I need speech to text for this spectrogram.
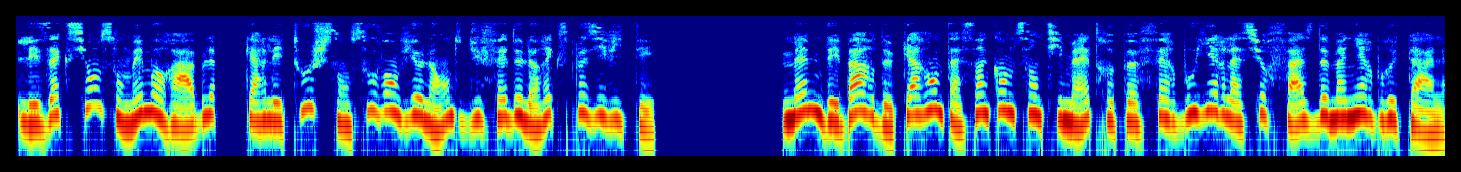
Les actions sont mémorables, car les touches sont souvent violentes du fait de leur explosivité. Même des barres de 40 à 50 cm peuvent faire bouillir la surface de manière brutale.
